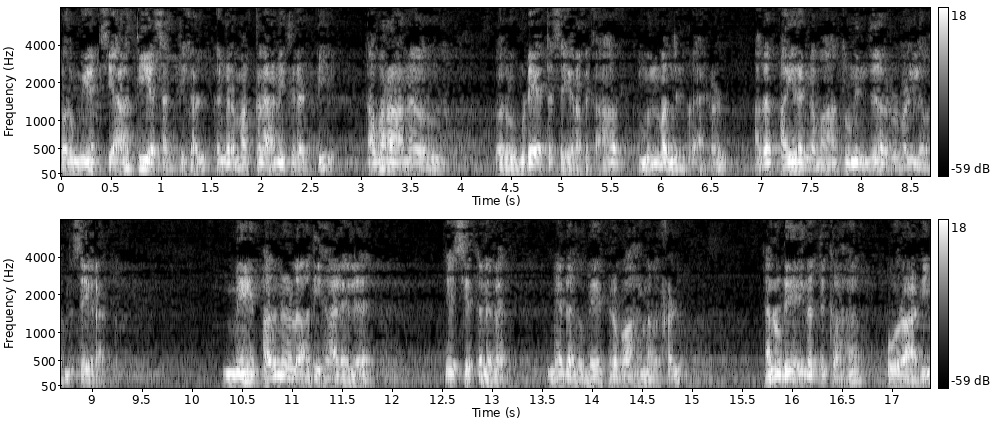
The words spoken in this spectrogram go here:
ஒரு முயற்சியாக தீய சக்திகள் எங்களை மக்களை அணிதிரட்டி தவறான ஒரு ஒரு விடயத்தை செய்யறதுக்காக முன் வந்திருக்கிறார்கள் அதை பகிரங்கமாக துணிந்து அவர்கள் வழியில வந்து செய்கிறார்கள் மே பதினேழு அதிகாலையில தேசிய தலைவர் மேதகு வே பிரபாகன் அவர்கள் தன்னுடைய இனத்துக்காக போராடி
